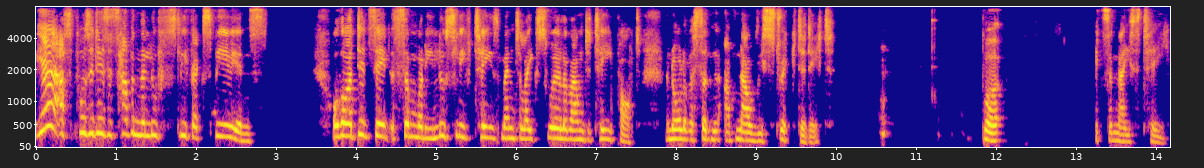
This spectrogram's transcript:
yeah, I suppose it is. It's having the loose leaf experience. Although I did say to somebody, loose leaf tea is meant to like swirl around a teapot, and all of a sudden I've now restricted it. But it's a nice tea.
